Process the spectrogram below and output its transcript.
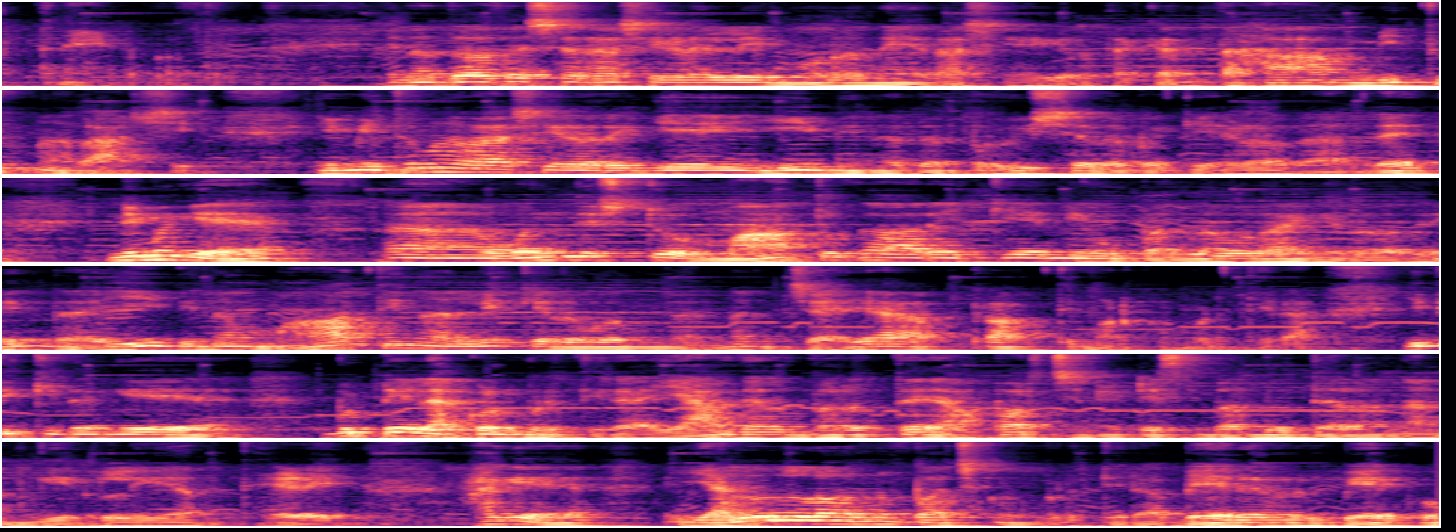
ಅಂತಲೇ ಹೇಳ್ಬೋದು. ಇನ್ನು ದ್ವಾದಶ ರಾಶಿಗಳಲ್ಲಿ ಮೂರನೇ ರಾಶಿಯಾಗಿರತಕ್ಕಂತಹ ಮಿಥುನ ರಾಶಿ. ಈ ಮಿಥುನ ರಾಶಿಯವರಿಗೆ ಈ ದಿನದ ಭವಿಷ್ಯದ ಬಗ್ಗೆ ಹೇಳೋದಾದರೆ, ನಿಮಗೆ ಒಂದಿಷ್ಟು ಮಾತುಗಾರಿಕೆ ನೀವು ಬಲ್ಲವರಾಗಿರೋದ್ರಿಂದ ಈ ದಿನ ಮಾತಿನಲ್ಲಿ ಕೆಲವೊಂದನ್ನು ಜಯ ಪ್ರಾಪ್ತಿ ಮಾಡ್ಕೊಂಡ್ಬಿಡ್ತೀರಾ? ಇದಕ್ಕಿದಂಗೆ ಬುಟ್ಟೆಯಲ್ಲಿ ಹಾಕೊಂಡು ಬಿಡ್ತೀರಾ ಯಾವ್ದ್ಯಾವ್ದು ಬರುತ್ತೆ? ಆಪರ್ಚುನಿಟೀಸ್ ಬಂದುದ್ದೆಲ್ಲ ನಮಗಿರಲಿ ಅಂತ ಹೇಳಿ ಹಾಗೆ ಎಲ್ಲವನ್ನು ಬಾಚ್ಕೊಂಡು ಬಿಡ್ತೀರಾ ಬೇರೆಯವ್ರಿಗೆ ಬೇಕೋ,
